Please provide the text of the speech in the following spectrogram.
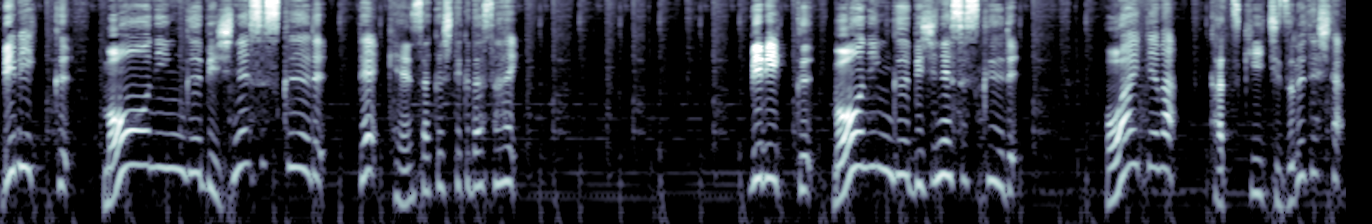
ビビックモーニングビジネススクールで検索してください。ビビックモーニングビジネススクール。お相手は勝木千鶴でした。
